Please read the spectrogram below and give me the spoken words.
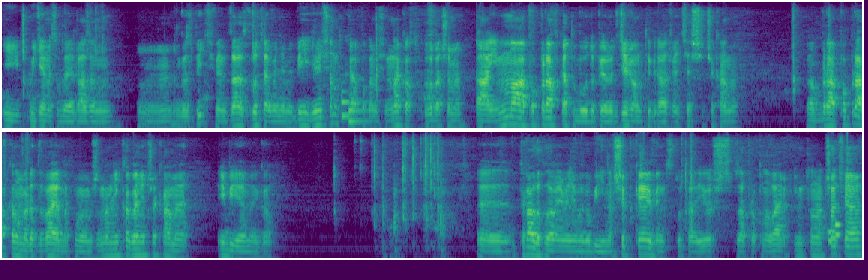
I pójdziemy sobie razem mm, go zbić, więc zaraz wrócę, jak będziemy bili 90, a potem się na kostku zobaczymy. A i mała poprawka, to był dopiero 9 gracz, więc jeszcze czekamy. Dobra, poprawka numer dwa jednak mówią, że na nikogo nie czekamy i bijemy go. Yy, prawdopodobnie będziemy go bili na szybkiej, więc tutaj już zaproponowałem im to na czacie.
